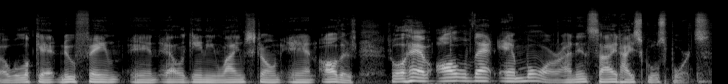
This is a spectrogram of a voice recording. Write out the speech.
Uh, we'll look at Newfane and Allegany Limestone and others. So we'll have all of that and more on Inside High School Sports.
